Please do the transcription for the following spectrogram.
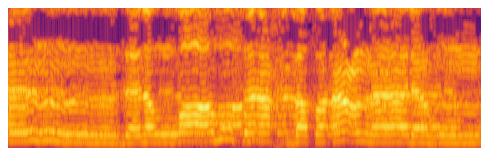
أنزل الله فأحبط أعمالهم.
